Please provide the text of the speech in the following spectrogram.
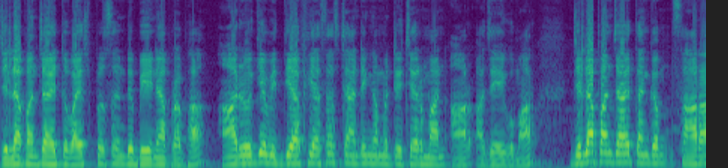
ജില്ലാ പഞ്ചായത്ത് വൈസ് പ്രസിഡന്റ് ബീന പ്രഭ ആരോഗ്യ വിദ്യാഭ്യാസ standing committee chairman R Ajayakumar ജില്ലാ പഞ്ചായത്ത് അംഗം സാറ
